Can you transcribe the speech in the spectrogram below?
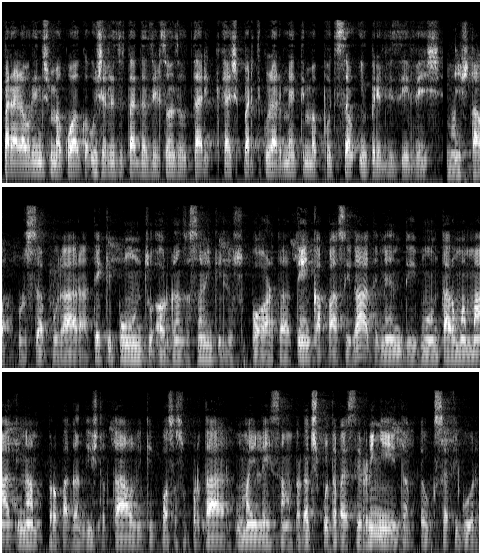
Para Laurindo Macuaca, os resultados das eleições autárquicas, particularmente Maputo, são imprevisíveis. Está por se apurar até que ponto a organização que lhe suporta tem capacidade né, de montar uma máquina propagandista tal que possa suportar uma eleição, porque a disputa vai ser renhida, é o que se afigura.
